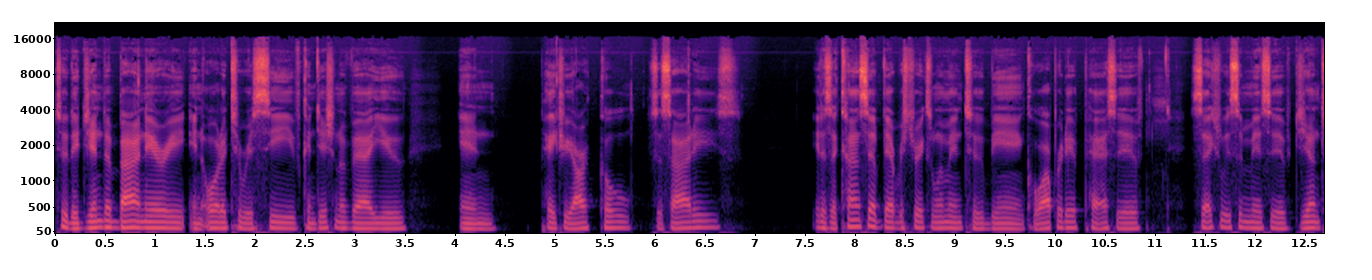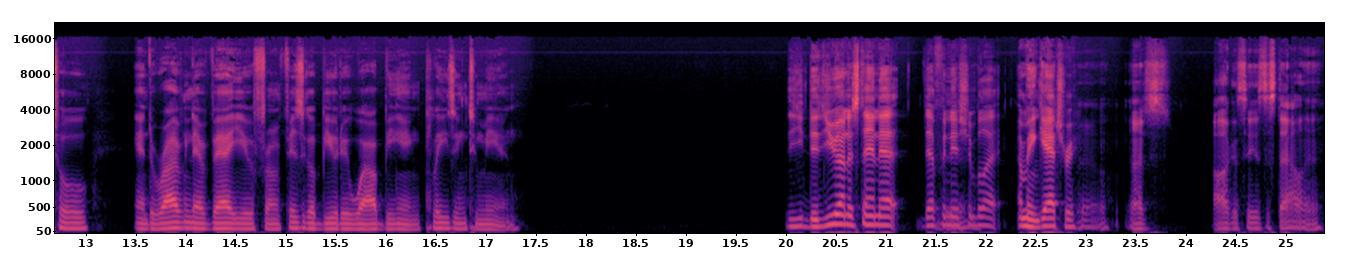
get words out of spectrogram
to the gender binary in order to receive conditional value in patriarchal societies. It is a concept that restricts women to being cooperative, passive, sexually submissive, gentle, and deriving their value from physical beauty while being pleasing to men. Did you, did you understand that definition, Black? I mean, Gatrey. Yeah. I just all I can see is the stallion.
